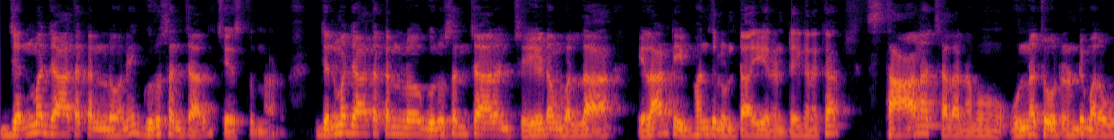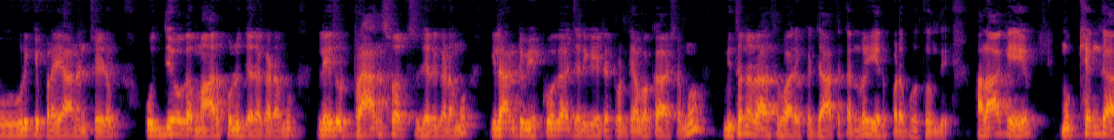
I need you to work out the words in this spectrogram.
జన్మజాతకంలోనే గురు సంచారం చేస్తున్నాడు. జన్మ జాతకంలో గురు సంచారం చేయడం వల్ల ఎలాంటి ఇబ్బందులు ఉంటాయి అని అంటే కనుక స్థాన చలనము. ఉన్న చోటు నుండి మరో ఊరికి ప్రయాణం చేయడం ఉద్యోగ మార్పులు జరగడము లేదు ట్రాన్స్ఫర్స్ జరగడము ఇలాంటివి ఎక్కువగా జరిగేటటువంటి అవకాశము మిథున రాశి వారి యొక్క జాతకంలో ఏర్పడబోతుంది. అలాగే ముఖ్యంగా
